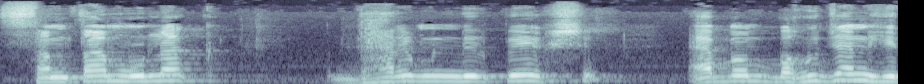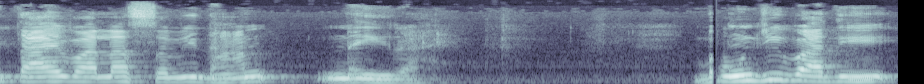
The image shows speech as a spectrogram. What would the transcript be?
समतामूलक, धर्मनिरपेक्ष एवं बहुजन हिताय वाला संविधान नहीं रहा है। पूंजीवादी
